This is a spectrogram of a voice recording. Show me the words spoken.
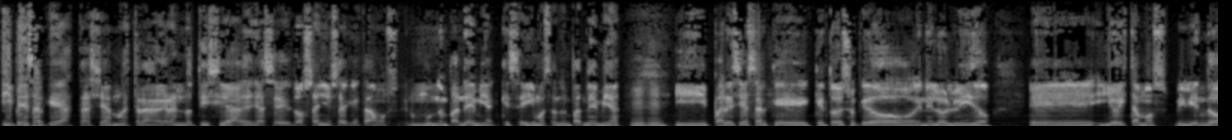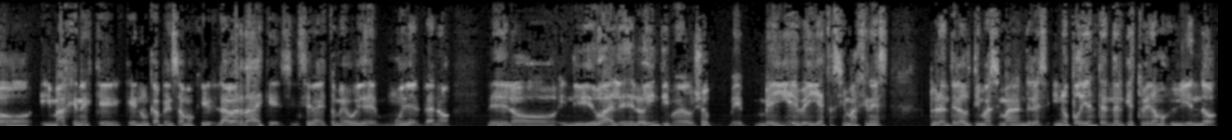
Y pensar que hasta ayer nuestra gran noticia, desde hace dos años, era que estábamos en un mundo en pandemia, que seguimos estando en pandemia, y parecía ser que, que todo eso quedó en el olvido. eh, y hoy estamos viviendo imágenes que, que nunca pensamos que. La verdad es que, sinceramente, esto me voy de- muy del plano desde lo individual, desde lo íntimo. Yo eh, veía y veía estas imágenes durante la última semana, Andrés, y no podía entender que estuviéramos viviendo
